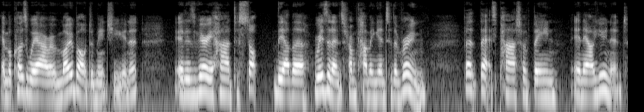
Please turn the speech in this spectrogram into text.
And because we are a mobile dementia unit, it is very hard to stop the other residents from coming into the room. But that's part of being in our unit.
